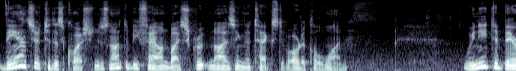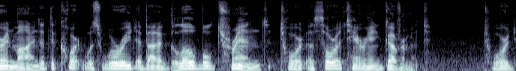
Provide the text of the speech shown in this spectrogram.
The answer to this question is not to be found by scrutinizing the text of Article 1. We need to bear in mind that the court was worried about a global trend toward authoritarian government, toward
